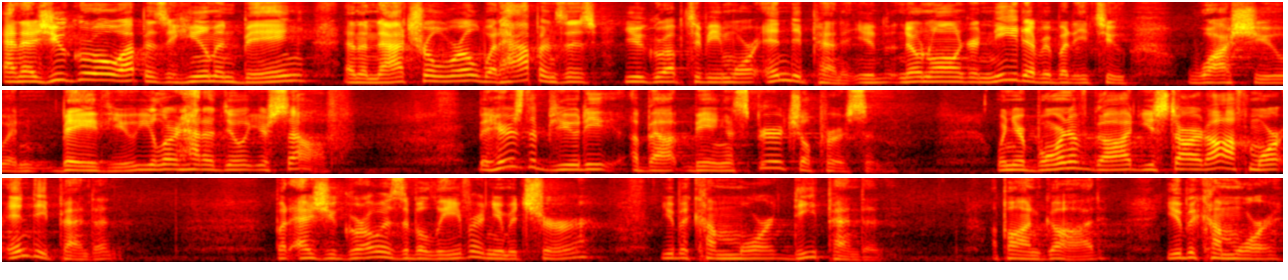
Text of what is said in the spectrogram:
And as you grow up as a human being in the natural world, what happens is you grow up to be more independent. You no longer need everybody to wash you and bathe you. You learn how to do it yourself. But here's the beauty about being a spiritual person. When you're born of God, you start off more independent. But as you grow as a believer and you mature, you become more dependent upon God. You become more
